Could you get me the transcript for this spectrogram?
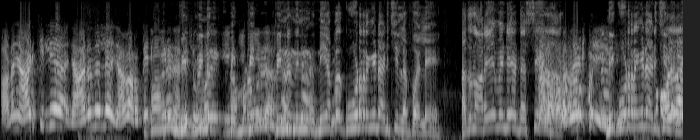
ആണ് ഞാൻ അടിച്ചില്ല. ഞാൻ വെറുതെ ഞാൻ ചുമ്മാ പിന്നെ പിന്നെ നീ അപ്പൊ കൂടെ ഇറങ്ങിട്ട് അടിച്ചില്ല അപ്പൊ അല്ലേ? അതൊന്നും അറിയാൻ വേണ്ടി ടെസ്റ്റ് ചെയ്തതാ. നീ കൂടെ ഇറങ്ങിട്ട് അടിച്ചില്ലല്ലേ?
